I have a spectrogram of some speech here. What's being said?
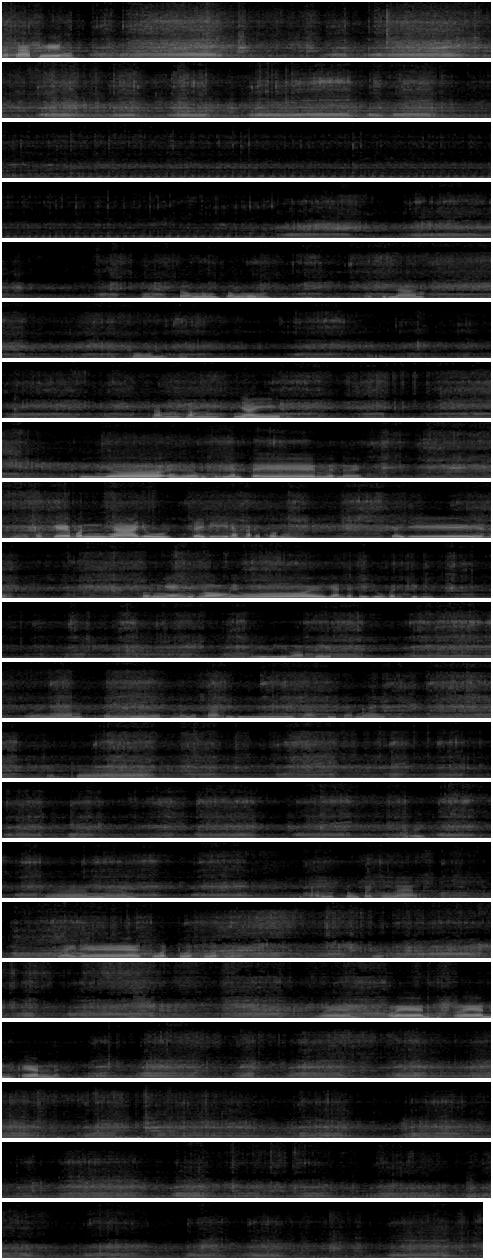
ราคาแพง ส องนุ่มสองมุมไปกินน้ำร้อนเลยครับทำทำใหญ่ ที่เยอะเออลงทุเรียนเต็มหมดเลยเขาแก่บนหญ้าอยู่ใจดีนะคะทุกคนใจดีเนี่ยเบนแงงลูกน้องนี่โอ้ย ยันจะไปอยู่ไปกิน รีวิวอัปเดตสวยงามคนวิวบรรยากาศดีๆภาคพี่ภาคน้องกันจ้าสวยงามงามเอาหลุดลงไปข้างล่างใส่แล้วตรวจตรวจตรวจเลย แวน แลนแลนแอน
